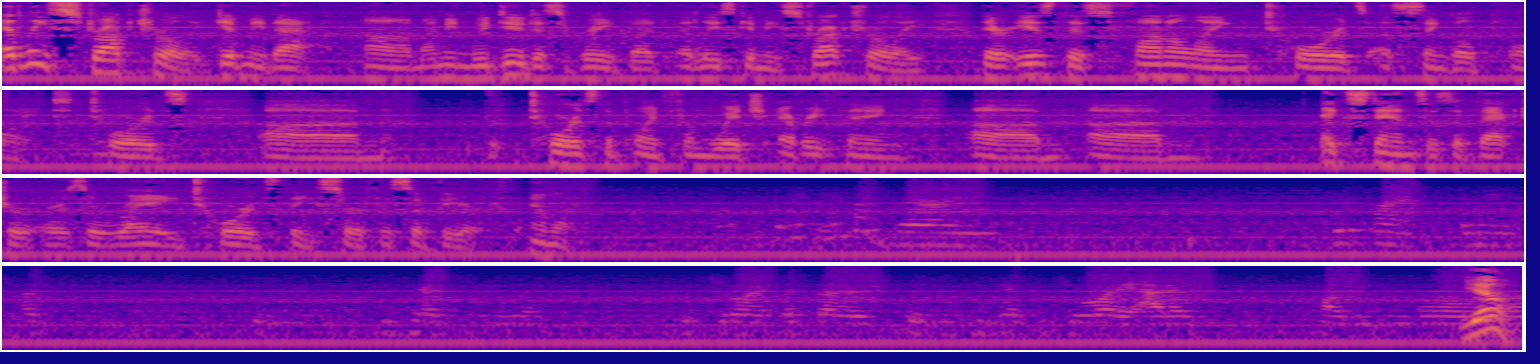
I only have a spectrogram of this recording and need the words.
at least structurally, give me that. Um, I mean, we do disagree, but at least give me structurally. There is this funneling towards a single point, towards um, th- towards the point from which everything um, um, extends as a vector or as a ray towards the surface of the earth. Emily. But it is a very different image of Satan compared to like the joy, like the Satan who gets joy out of causing evil. Yeah.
